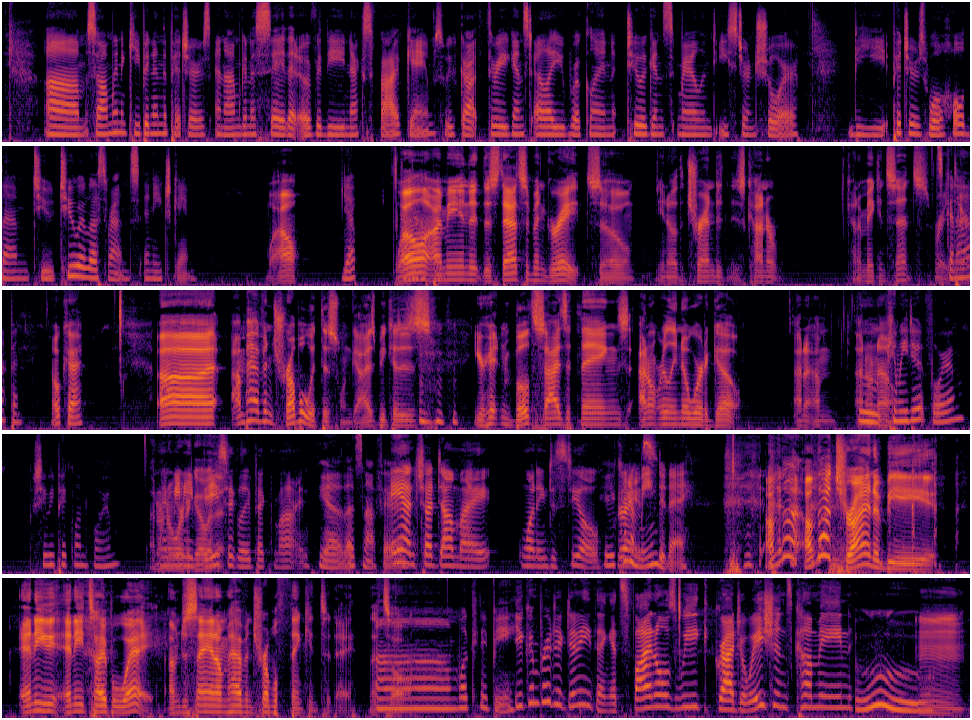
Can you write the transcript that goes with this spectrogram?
Um, so I'm going to keep it in the pitchers, and I'm going to say that over the next five games, we've got three against LIU Brooklyn, two against Maryland Eastern Shore. The pitchers will hold them to two or less runs in each game. Wow. Yep. Well, I mean, it, the stats have been great, so you know the trend is kind of kind of making sense it's right going to there. happen. Okay. Uh, I'm having trouble with this one, guys, because you're hitting both sides of things. I don't really know where to go. I don't. I'm, I don't Ooh, know. Can we do it for him? Should we pick one for him? I don't I know mean, where he to go with it. basically picked mine Yeah, that's not fair. and shut down my wanting to steal. you're kind of mean today. I'm not. I'm not trying to be any any type of way. I'm just saying I'm having trouble thinking today. That's all. um, what could it be? You can predict anything. It's finals week. Graduation's coming. Ooh, Mm,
